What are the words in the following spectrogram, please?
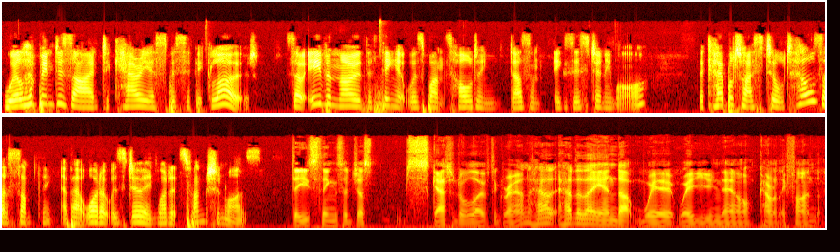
will have been designed to carry a specific load. So even though the thing it was once holding doesn't exist anymore, the cable tie still tells us something about what it was doing, what its function was. These things are just scattered all over the ground. How how do they end up where where you now currently find them?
